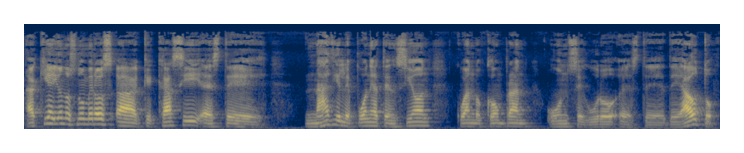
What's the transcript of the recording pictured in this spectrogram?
aquí hay unos números ah, que casi, este, nadie le pone atención cuando compran un seguro este, de auto.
